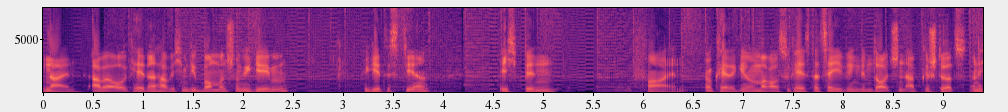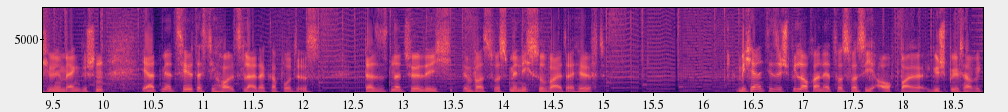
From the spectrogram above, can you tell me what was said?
Nein, aber okay, dann habe ich ihm die Bonbons schon gegeben. Wie geht es dir? Ich bin fine. Okay, dann gehen wir mal raus. Okay, ist tatsächlich wegen dem Deutschen abgestürzt und nicht wegen dem Englischen. Er hat mir erzählt, dass die Holzleiter kaputt ist. Das ist natürlich was, was mir nicht so weiterhilft. Mich erinnert dieses Spiel auch an etwas, was ich auch mal gespielt habe.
